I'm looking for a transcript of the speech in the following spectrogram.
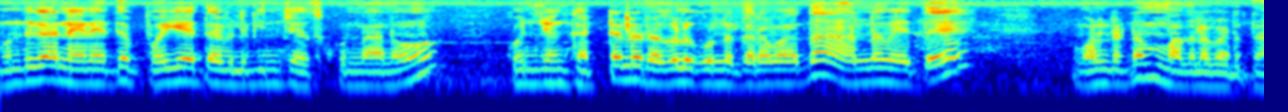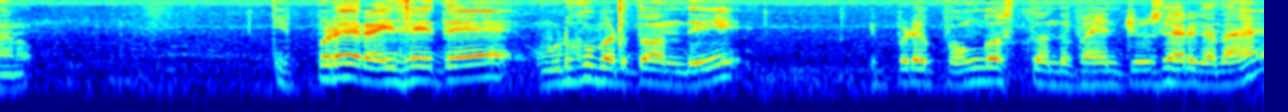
ముందుగా నేనైతే పొయ్యి అయితే వెలిగించేసుకున్నాను. కొంచెం కట్టెలు రగులుకున్న తర్వాత అన్నం అయితే వండటం మొదలు పెడతాను. ఇప్పుడే రైస్ అయితే ఉడుకుపడుతోంది ఇప్పుడే పొంగు వస్తుంది పైన చూశారు కదా?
